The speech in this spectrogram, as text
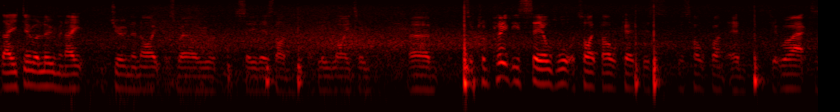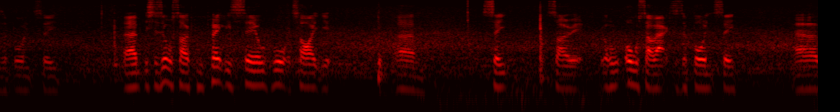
they do illuminate during the night as well. You'll see there's like blue lighting. Um, it's a completely sealed watertight bulkhead. This this whole front end. It will act as a buoyancy. Um, this is also completely sealed watertight um, seat, so it also acts as a buoyancy. Um,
